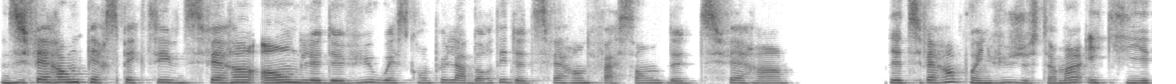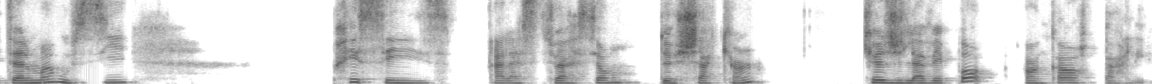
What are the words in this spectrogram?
différentes perspectives, différents angles de vue, où est-ce qu'on peut l'aborder de différentes façons, de différents de différents points de vue, justement, et qui est tellement aussi précise à la situation de chacun que je ne l'avais pas encore parlé.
